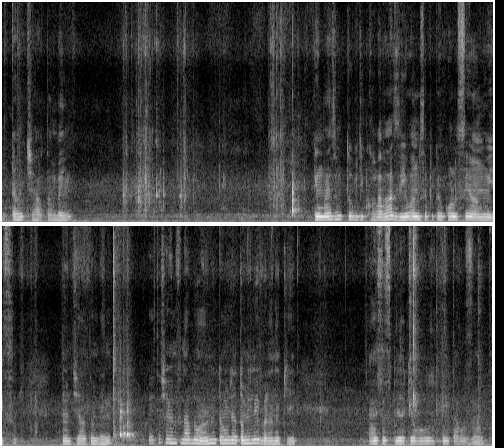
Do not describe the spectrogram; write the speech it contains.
Então, tchau também. Tenho mais um tubo de cola vazio. Eu não sei porque eu coloceando isso. Então, tchau também. Está chegando no final do ano, então já tô me livrando aqui. Essas pilhas que eu vou tentar usar.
